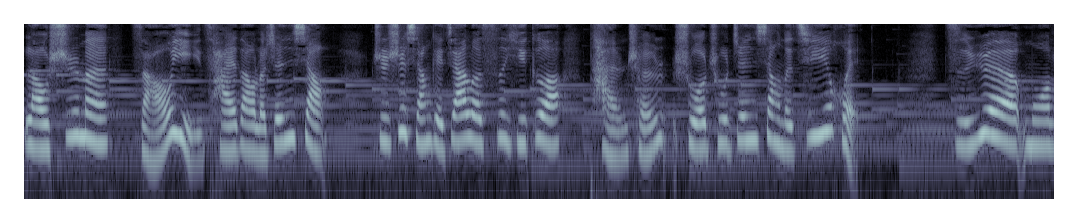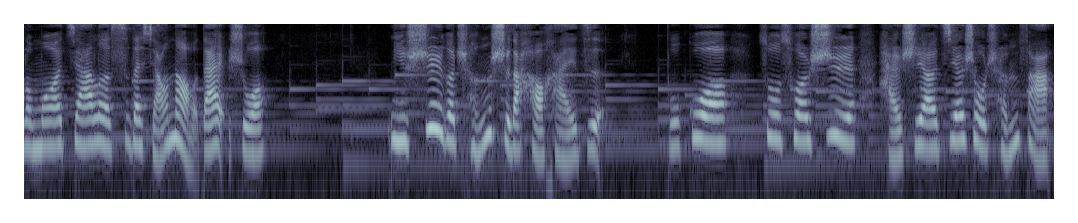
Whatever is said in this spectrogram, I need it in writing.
老师们早已猜到了真相，只是想给加勒斯一个坦诚说出真相的机会。紫月摸了摸加勒斯的小脑袋，说：“你是个诚实的好孩子，不过做错事还是要接受惩罚，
